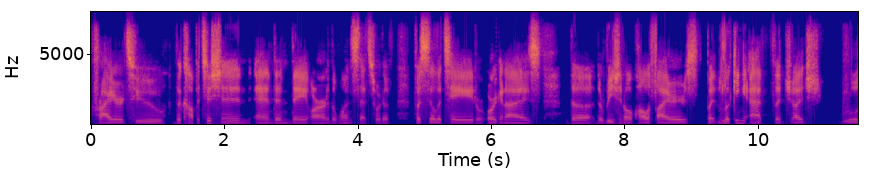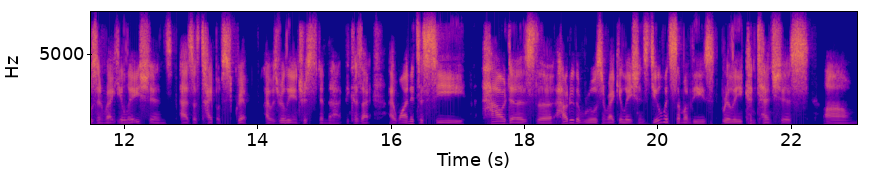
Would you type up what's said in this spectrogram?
prior to the competition and then they are the ones that sort of facilitate or organize the the regional qualifiers. But looking at the judge rules and regulations as a type of script. I was really interested in that because I, I wanted to see how does the how do the rules and regulations deal with some of these really contentious um,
